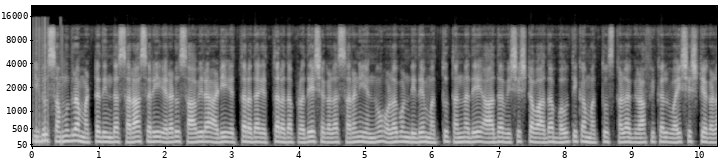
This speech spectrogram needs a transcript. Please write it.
ಇದು ಸಮುದ್ರ ಮಟ್ಟದಿಂದ ಸರಾಸರಿ ಎರಡು ಸಾವಿರ ಅಡಿ ಎತ್ತರದ ಎತ್ತರದ ಪ್ರದೇಶಗಳ ಸರಣಿಯನ್ನು ಒಳಗೊಂಡಿದೆ ಮತ್ತು ತನ್ನದೇ ಆದ ವಿಶಿಷ್ಟವಾದ ಭೌತಿಕ ಮತ್ತು ಸ್ಥಳ ಗ್ರಾಫಿಕಲ್ ವೈಶಿಷ್ಟ್ಯಗಳ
